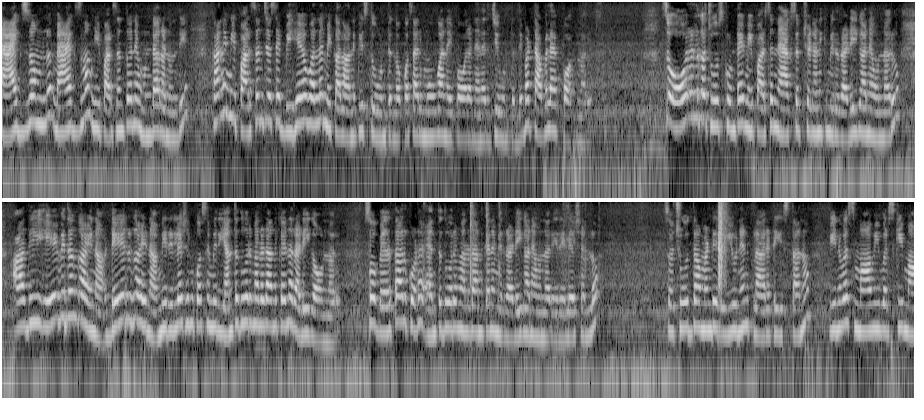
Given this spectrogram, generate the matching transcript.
మ్యాక్సిమంలో మ్యాక్సిమం మీ పర్సన్తోనే ఉండాలని ఉంది. కానీ మీ పర్సన్ చేసే బిహేవ్ వల్ల మీకు అలా అనిపిస్తూ ఉంటుంది. ఒక్కోసారి మూవ్ ఆన్ అయిపోవాలని ఎనర్జీ ఉంటుంది. బట్ అవ్వలేకపోతున్నారు. సో ఓవరాల్గా చూసుకుంటే మీ పర్సన్ని యాక్సెప్ట్ చేయడానికి మీరు రెడీగానే ఉన్నారు. అది ఏ విధంగా అయినా డేర్గా అయినా మీ రిలేషన్ కోసం మీరు ఎంత దూరం వెళ్ళడానికైనా రెడీగా ఉన్నారు. సో వెళ్తారు కూడా ఎంత దూరం వెళ్ళడానికైనా మీరు రెడీగానే ఉన్నారు ఈ రిలేషన్లో. సో చూద్దామండి రీయూనియన్ క్లారిటీ ఇస్తాను. యూనివర్స్ మా వీవర్స్కి మా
